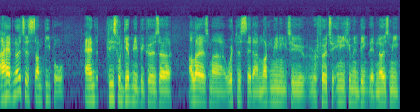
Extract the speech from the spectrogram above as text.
I have noticed some people, and please forgive me because uh, Allah is my witness that I'm not meaning to refer to any human being that knows me.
